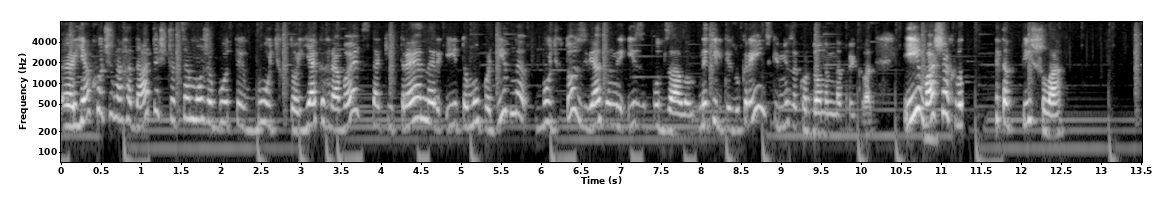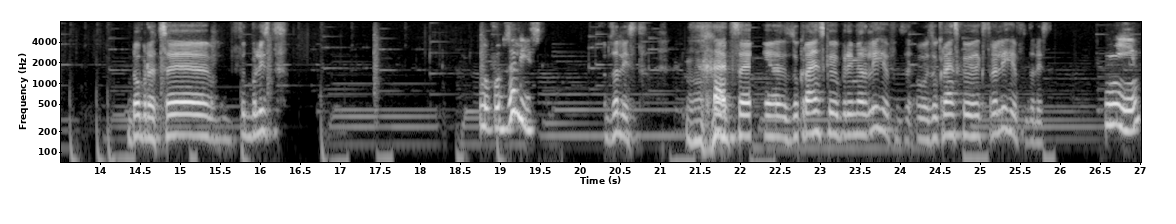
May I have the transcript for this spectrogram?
Е, Я хочу нагадати, що це може бути будь-хто, як гравець, так і тренер і тому подібне, будь-хто зв'язаний із футзалом, не тільки з українським, і за кордоном, наприклад. І ваша хвилина пішла. Добре, це футболіст, Ну, футзаліст. футзаліст. Так. Це з української прем'єр-ліги, з української екстраліги футболіст. Ні,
